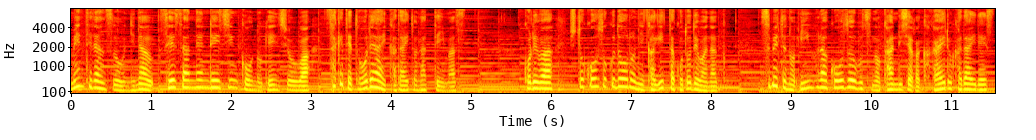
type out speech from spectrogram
メンテナンスを担う生産年齢人口の減少は避けて通れない課題となっています。これは首都高速道路に限ったことではなく全てのインフラ構造物の管理者が抱える課題です。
